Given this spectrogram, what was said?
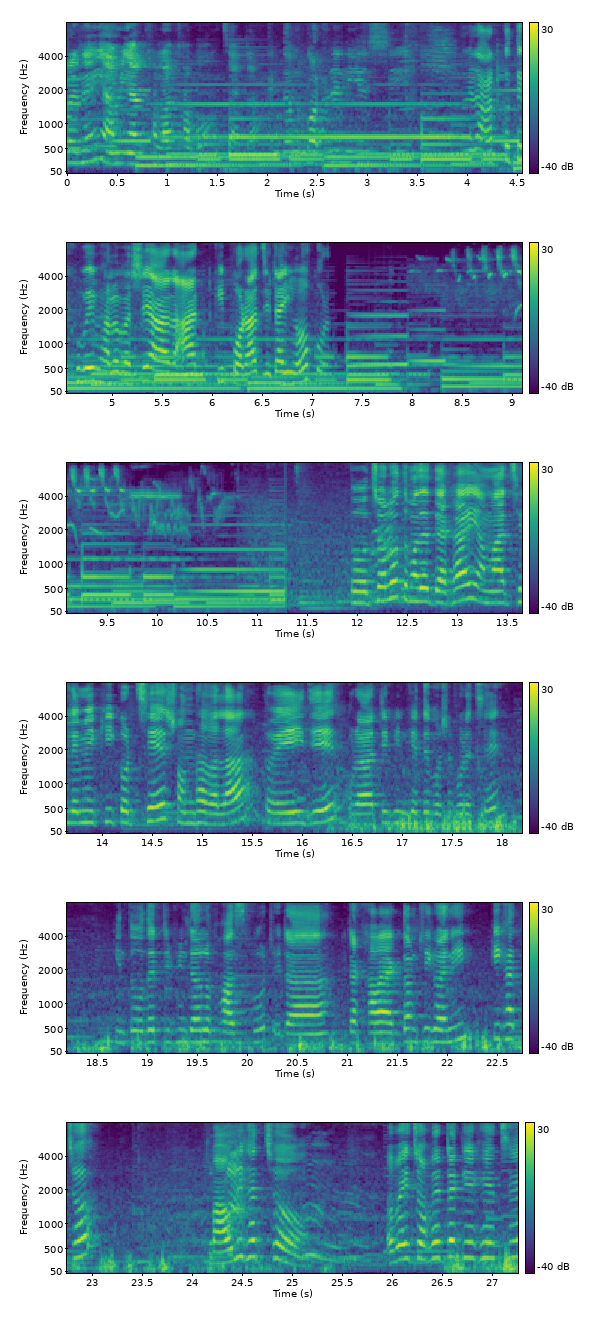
করে নেই, আমি আর খালা খাব। একদম কটনে নিয়ে এসেছি। আর্ট করতে খুবই ভালোবাসে, আর আর্ট কি পড়া, যেটাই হোক তো চলো তোমাদের দেখাই আমার ছেলে মেয়ে কী করছে সন্ধ্যাবেলা। তো এই যে ওরা টিফিন খেতে বসে পড়েছে। কিন্তু ওদের টিফিনটা হলো ফাস্ট ফুড এটা এটা খাওয়া একদম ঠিক হয়নি। কি খাচ্ছ? বাউলি খাচ্ছ? তবে এই চকলেটটা কে খেয়েছে?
